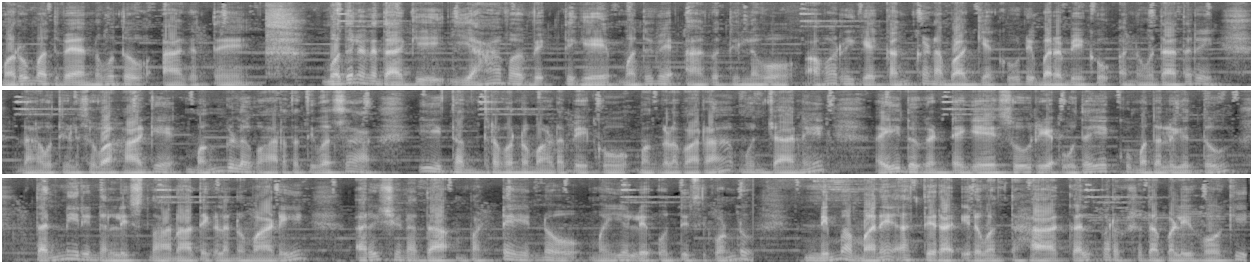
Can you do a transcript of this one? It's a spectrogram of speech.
ಮರುಮದುವೆ ಅನ್ನುವುದು ಆಗುತ್ತೆ. ಮೊದಲನೇದಾಗಿ ಯಾವ ವ್ಯಕ್ತಿಗೆ ಮದುವೆ ಆಗುತ್ತಿಲ್ಲವೋ ಅವರಿಗೆ ಕಂಕಣ ಭಾಗ್ಯ ಕೂಡಿ ಬರಬೇಕು. ಅನ್ನುವುದಾದರೆ ನಾವು ತಿಳಿಸುವ ಹಾಗೆ ಮಂಗಳವಾರದ ದಿವಸ ಈ ತಂತ್ರವನ್ನು ಮಾಡಬೇಕು. ಮಂಗಳವಾರ ಮುಂಜಾನೆ ಐದು ಗಂಟೆಗೆ ಸೂರ್ಯ ಉದಯಕ್ಕೂ ಮೊದಲು ಎದ್ದು ತಣ್ಣೀರಿನಲ್ಲಿ ಸ್ನಾನಾದಿಗಳನ್ನು ಮಾಡಿ ಅರಿಶಿಣದ ಬಟ್ಟೆಯನ್ನು ಮೈಯಲ್ಲಿ ಒದ್ದಿಸಿಕೊಂಡು ನಿಮ್ಮ ಮನೆ ಹತ್ತಿರ ಇರುವಂತಹ ಕಲ್ಪವೃಕ್ಷದ ಬಳಿ ಹೋಗಿ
